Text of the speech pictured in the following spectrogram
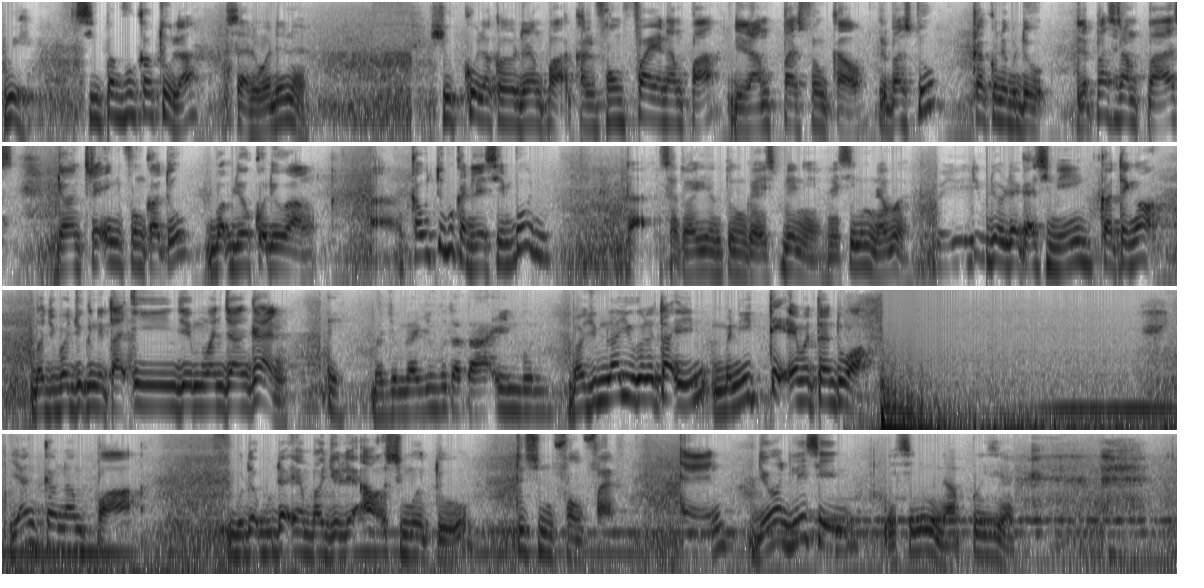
Weh, simpan phone kau tu lah. Asal ada warden lah. Syukurlah kalau dia nampak. Kalau form 5 yang nampak, dia rampas phone kau. Lepas tu, kau kena beduk. Lepas rampas, dia orang trade in phone kau tu buat beli okok dia orang. Ha, kau tu bukan ada lesen pun. Tak, satu hari aku tunggu kau explain ni. Lesen ni benda apa? Jadi budak-budak kat sini, kau tengok baju-baju kena tain je memanjang kan? Eh, baju Melayu pun tak tain pun. Baju Melayu kalau tain, menitik air mata tua. Yang kau nampak, budak-budak yang baju layout semua tu, tu semua form 5. And, dia orang ada lesen. Lesen ni benda apa sih?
